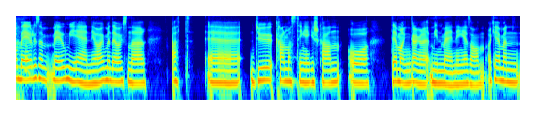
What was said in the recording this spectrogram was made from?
og vi er jo liksom, vi er jo mye enige òg, men det er òg sånn der at eh, du kan masse ting jeg ikke kan, og det er mange ganger min mening er sånn Ok, men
